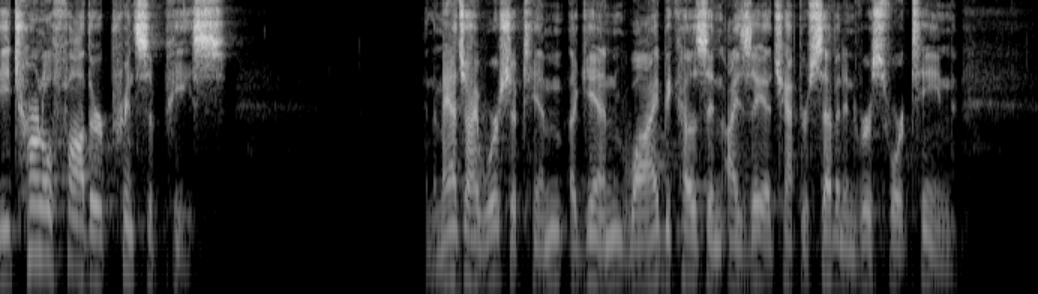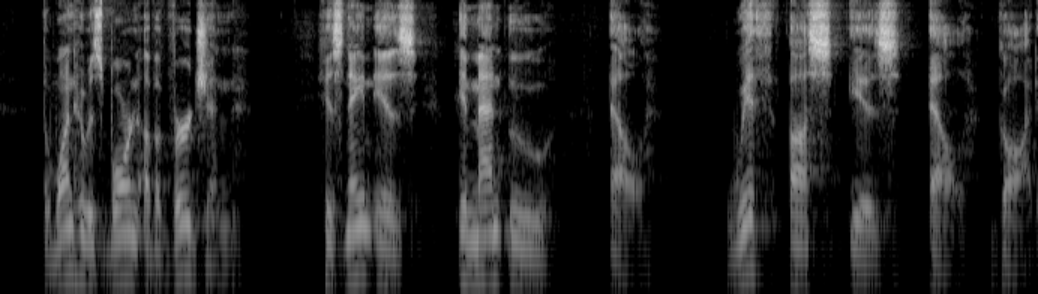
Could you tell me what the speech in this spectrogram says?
Eternal Father, Prince of Peace. And the Magi worshiped him again. Why? Because in Isaiah chapter 7 and verse 14, the one who is born of a virgin, his name is Emmanuel. With us is El. God.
